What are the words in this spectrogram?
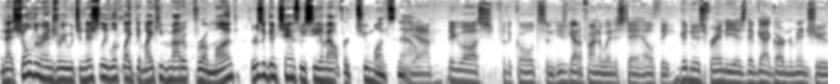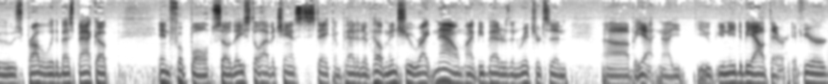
And that shoulder injury, which initially looked like it might keep him out for a month, there's a good chance we see him out for two months now. Yeah, big loss for the Colts, and he's got to find a way to stay healthy. Good news for Indy is they've got Gardner Minshew, who's probably the best backup in football, so they still have a chance to stay competitive. Hell, Minshew right now might be better than Richardson. Uh, but yeah, now you, you you need to be out there. If you're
